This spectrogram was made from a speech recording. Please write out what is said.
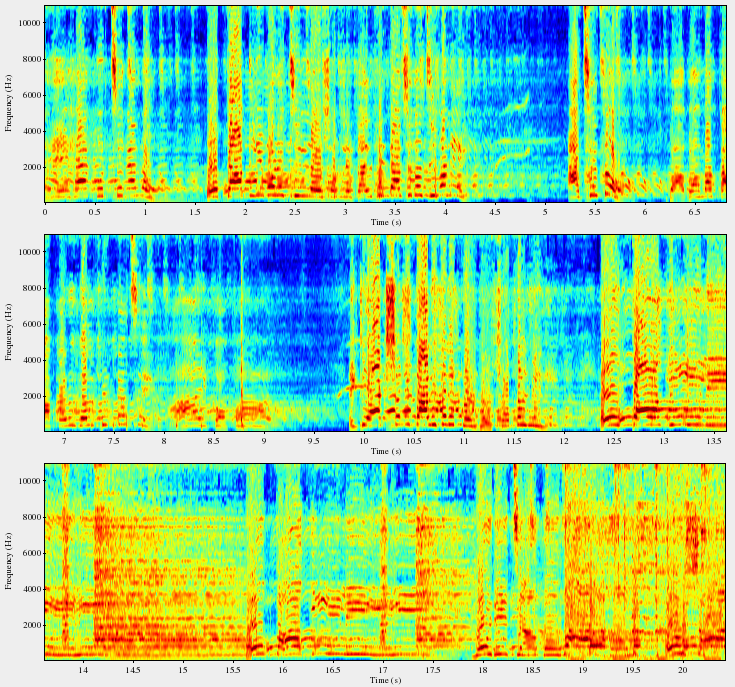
হ্যাঁ হ্যাঁ করছে কেন? ও পাগলি বলে চিল্লাও সকলে। গার্লফ্রেন্ড আছে তো জীবনে? আছে তো? বাবা আমার কাকারও গার্লফ্রেন্ড আছে? হাই কপাল! একটু একসঙ্গে তালি করব, সকল মিলে। মরে যাবো আহা, ও সাজনি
